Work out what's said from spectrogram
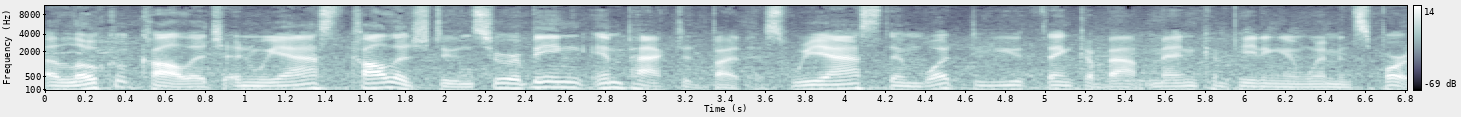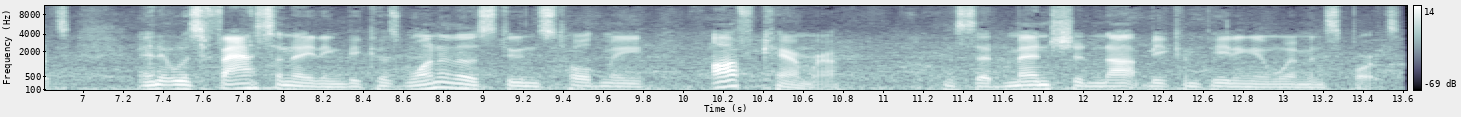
a local college and we asked college students who are being impacted by this. We asked them, What do you think about men competing in women's sports? And it was fascinating because one of those students told me off camera, he said men should not be competing in women's sports.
